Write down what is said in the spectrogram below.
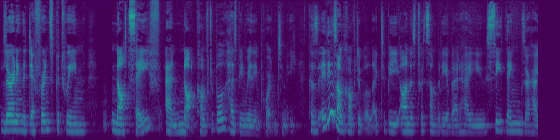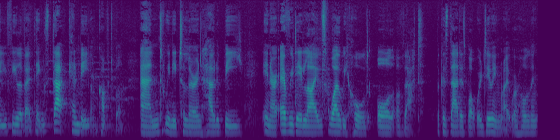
learning the difference between not safe and not comfortable has been really important to me. Because it is uncomfortable like to be honest with somebody about how you see things or how you feel about things. That can be uncomfortable. And we need to learn how to be in our everyday lives while we hold all of that. Because that is what we're doing right? We're holding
